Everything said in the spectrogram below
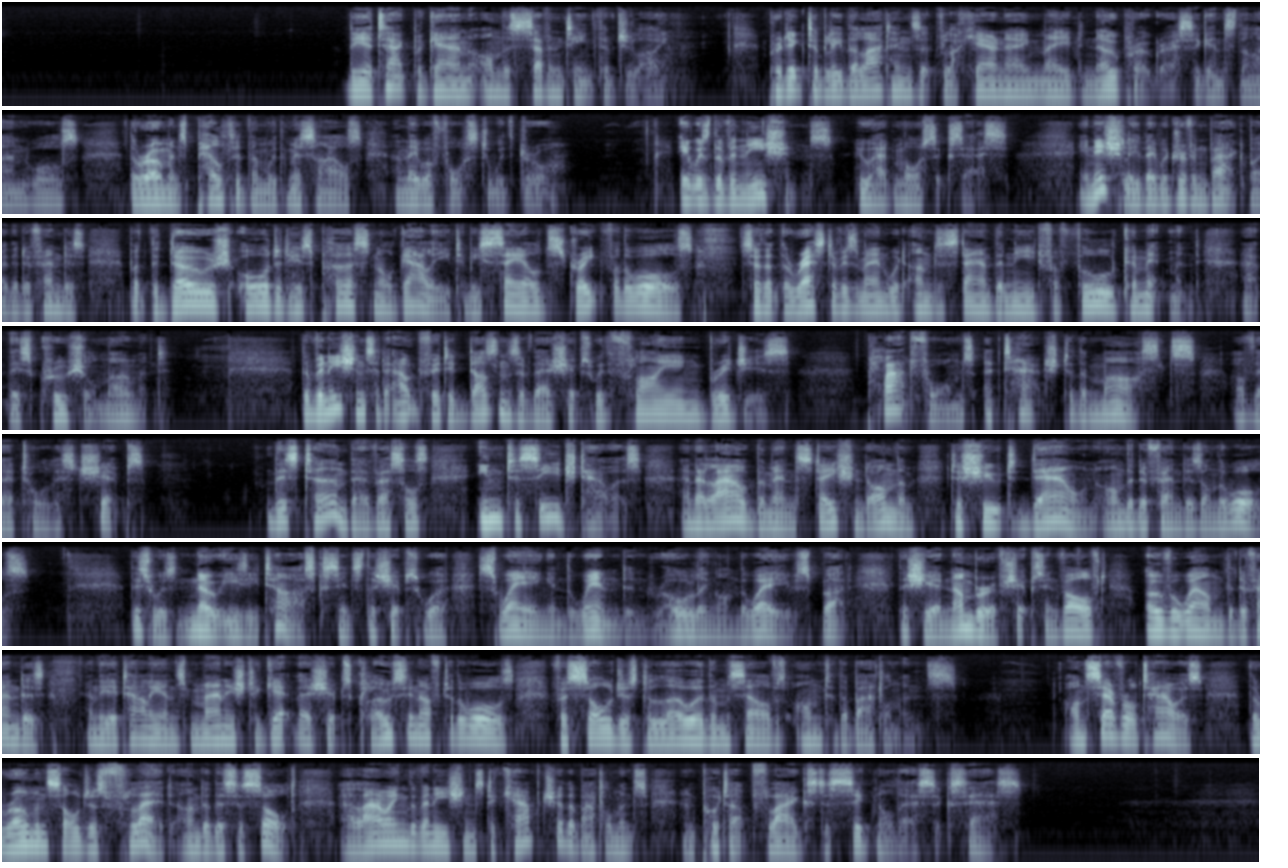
The attack began on the 17th of July. Predictably, the Latins at Vlachernae made no progress against the land walls. The Romans pelted them with missiles, and they were forced to withdraw. It was the Venetians who had more success. Initially, they were driven back by the defenders, but the Doge ordered his personal galley to be sailed straight for the walls so that the rest of his men would understand the need for full commitment at this crucial moment. The Venetians had outfitted dozens of their ships with flying bridges platforms attached to the masts of their tallest ships. This turned their vessels into siege towers and allowed the men stationed on them to shoot down on the defenders on the walls. This was no easy task, since the ships were swaying in the wind and rolling on the waves, but the sheer number of ships involved overwhelmed the defenders, and the Italians managed to get their ships close enough to the walls for soldiers to lower themselves onto the battlements. On several towers, the Roman soldiers fled under this assault, allowing the Venetians to capture the battlements and put up flags to signal their success.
